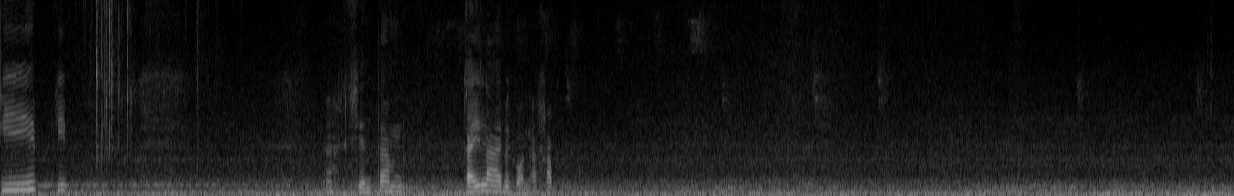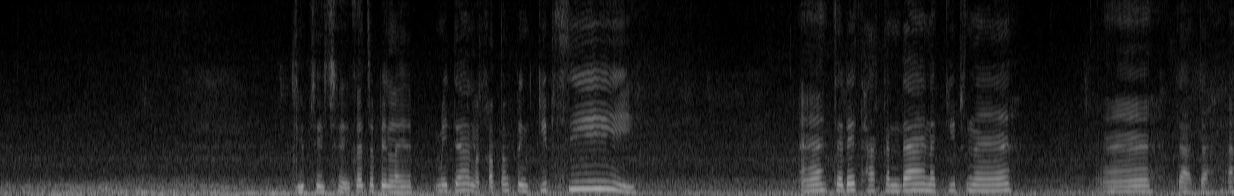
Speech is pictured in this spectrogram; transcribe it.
กิฟกิฟะเขียนตามไกด์ไลน์ไปก่อนนะครับ กิฟเฉยๆ ก็จะเป็นอะไรไม่ได้หรอกครับ ต้องเป็นกิฟซี่อะจะได้ทักกันได้นะกิฟส์นะอ่าจ้ะจ้ะอะ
